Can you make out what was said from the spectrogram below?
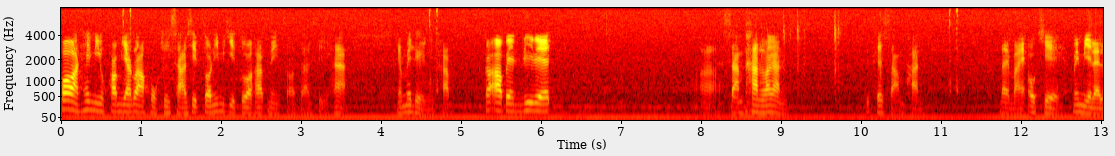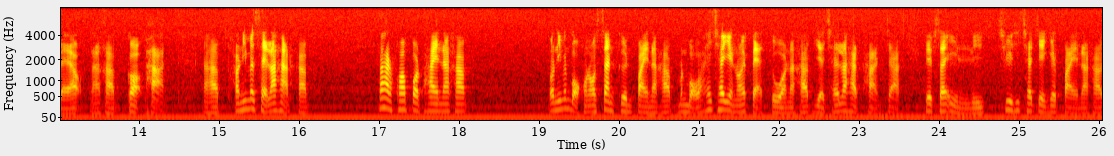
ป้อนให้มีความยาวระหว่าง6ถึง30 ตัวนี้มีกี่ตัวครับ 1 2 3 4 5 ยังไม่ถึงครับ ก็เอาเป็นพี่เพชรสามพันแล้วกันพี่เพชรสามพัน ได้ไหมโอเค ไม่มีอะไรแล้วนะครับ ก็ผ่านนะครับ คราวนี้มาใส่รหัสครับ รหัสความปลอดภัยนะครับ ตอนนี้มันบอกของเราสั้นเกินไปนะครับ มันบอกว่าให้ใช้อย่างน้อย 8 ตัวนะครับ อย่าใช้รหัสผ่านจากเว็บไซต์อื่นหรือชื่อที่ชัดเจนเกินไปนะครับ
